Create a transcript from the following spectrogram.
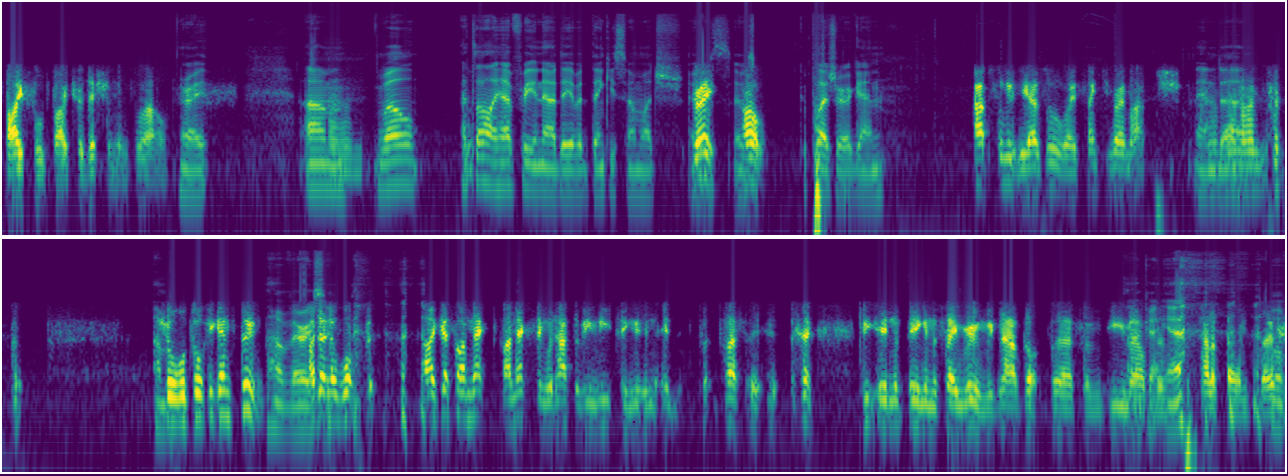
stifled by tradition as well. Right. Um, um, well, that's all I have for you now, David. Thank you so much. It great. Was, it was oh. a pleasure again. Absolutely, as always. Thank you very much. And, um, uh, and I'm um, sure we'll talk again soon. Oh, very. I don't soon. know what. I guess our next our next thing would have to be meeting in in person. In, being in the same room, we've now got uh, from email okay, to yeah. telephone, so well,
